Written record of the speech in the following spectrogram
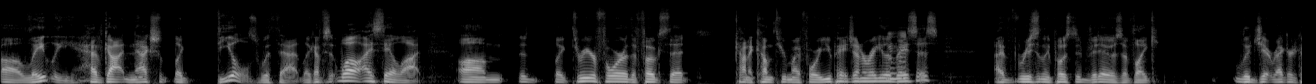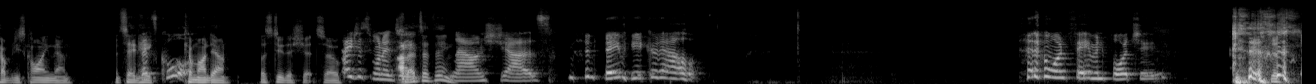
uh, lately have gotten actual like deals with that. Like I've well, I say a lot. Um, like three or four of the folks that kind of come through my for you page on a regular Mhm. basis. I've recently posted videos of like legit record companies calling them and saying, "Hey, cool. come on down, let's do this shit." So I just want to Oh, that's a thing. lounge jazz. Maybe it could help. I don't want fame and fortune. just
